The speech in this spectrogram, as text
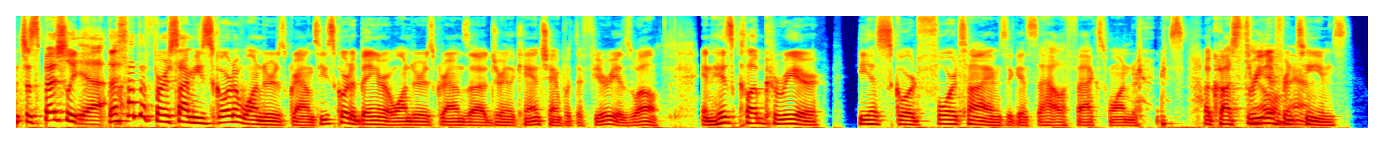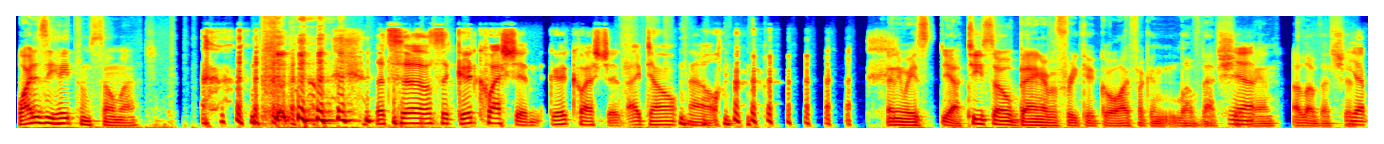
Especially, Yeah. that's not the first time he's scored at Wanderers grounds. He scored a banger at Wanderers grounds uh, during the Can Champ with the Fury as well. In his club career, he has scored four times against the Halifax Wanderers across three Oh, different man. teams. Why does he hate them so much? That's uh, that's a good question. Good question. I don't know. Anyways, yeah, Tissot banger of a free kick goal. I fucking love that shit, Yeah. man. I love that shit. Yep.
